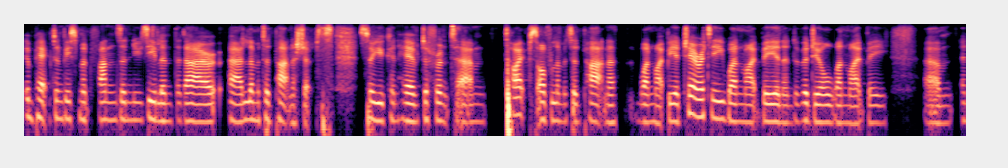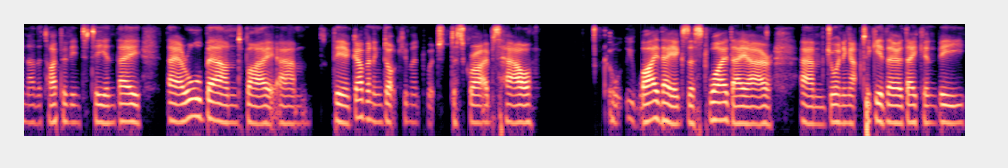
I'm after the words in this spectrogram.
impact investment funds in New Zealand that are uh, limited partnerships. So you can have different um, types of limited partner. One might be a charity, one might be an individual, one might be um, another type of entity, and they they are all bound by um, their governing document, which describes how why they exist, why they are um, joining up together. They can be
